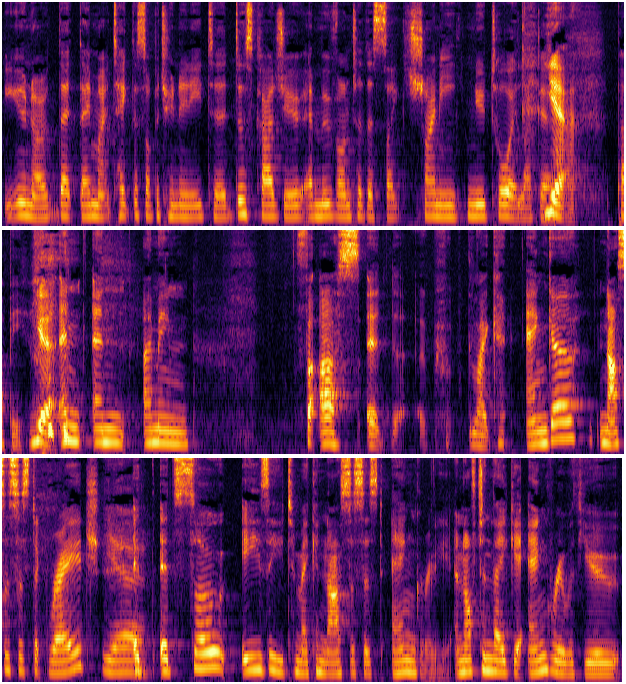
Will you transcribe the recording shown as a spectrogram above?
you know, that they might take this opportunity to discard you and move on to this like shiny new toy like a yeah puppy. yeah and and i mean for us it like anger narcissistic rage Yeah. it, it's so easy to make a narcissist angry and often they get angry with you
